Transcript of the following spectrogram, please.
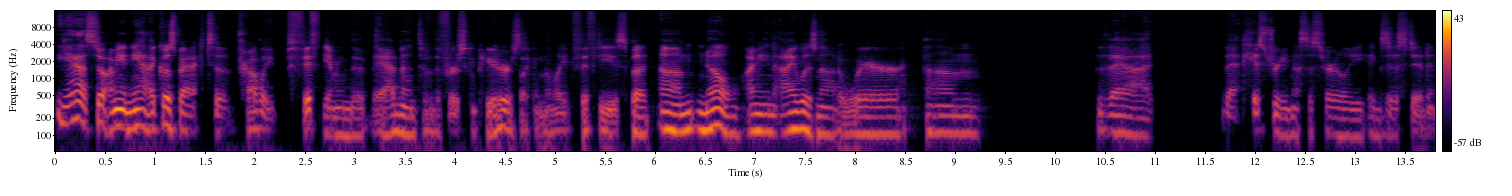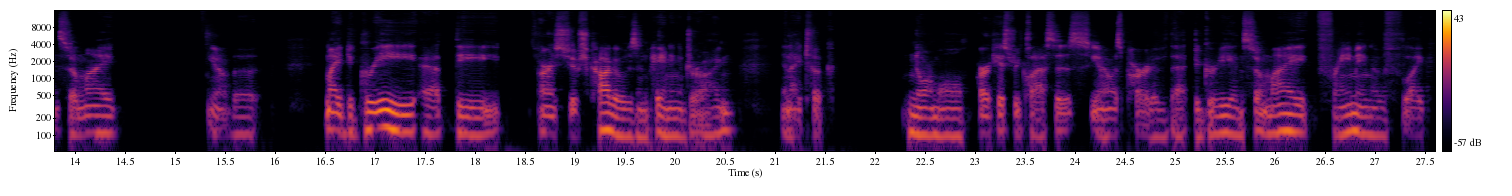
yeah so i mean yeah it goes back to probably 50 i mean the advent of the first computers like in the late 50s but um no i mean i was not aware um that that history necessarily existed and so my you know the my degree at the art institute of chicago was in painting and drawing and i took normal art history classes, you know, as part of that degree. And so my framing of like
